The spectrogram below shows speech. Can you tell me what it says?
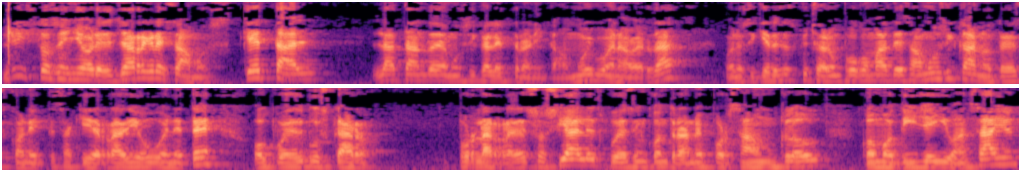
Listo, señores, ya regresamos. ¿Qué tal la tanda de música electrónica? Muy buena, ¿verdad? Bueno, si quieres escuchar un poco más de esa música, no te desconectes aquí de Radio UNT o puedes buscar por las redes sociales, puedes encontrarme por SoundCloud como DJ Ivan Zion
